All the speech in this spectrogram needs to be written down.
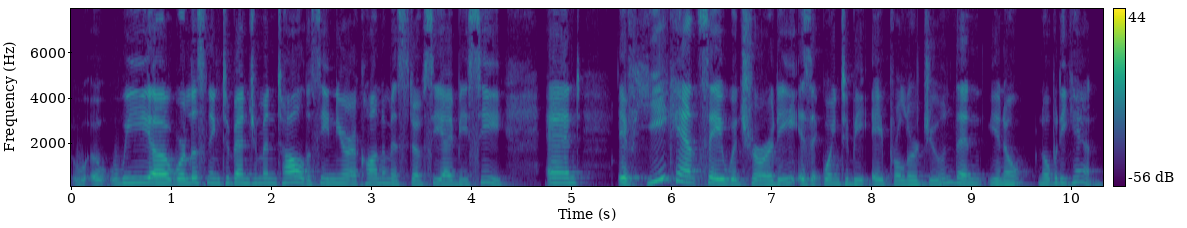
w- we uh, were listening to Benjamin Tal, the senior economist of CIBC, and if he can't say with surety, is it going to be April or June? Then you know nobody can.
